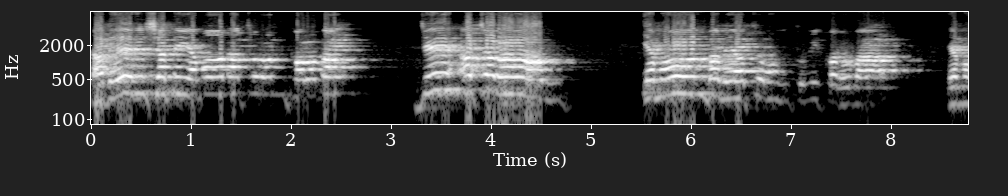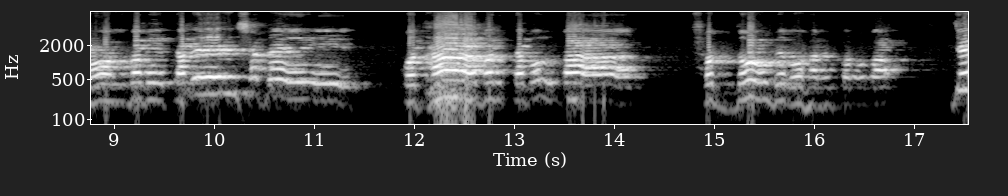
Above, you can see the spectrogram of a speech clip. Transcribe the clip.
তাদের সাথে এমন আচরণ করবা, যে আচরণ এমন ভাবে আচরণ তুমি করবা এমন ভাবে তাদের সাথে কথাবার্তা বলবা, সদ্য ব্যবহার করবা। যে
